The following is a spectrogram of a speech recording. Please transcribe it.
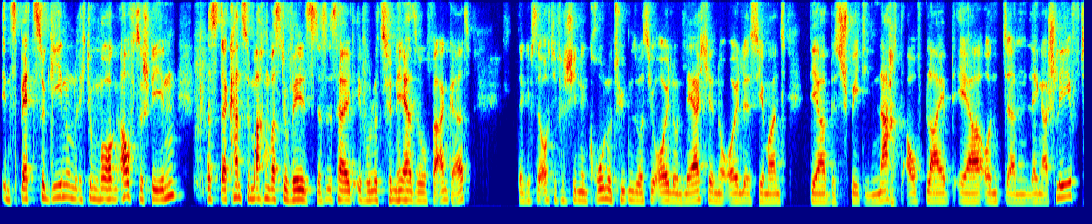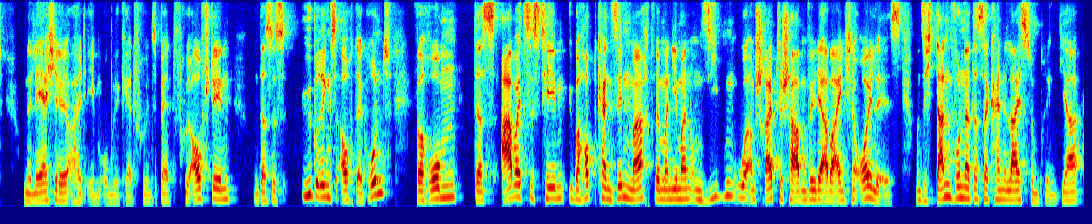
ins Bett zu gehen und Richtung Morgen aufzustehen. Das, da kannst du machen, was du willst. Das ist halt evolutionär so verankert. Da gibt es ja auch die verschiedenen Chronotypen, sowas wie Eule und Lerche. Eine Eule ist jemand, der bis spät die Nacht aufbleibt, eher und dann länger schläft. Eine Lerche halt eben umgekehrt, früh ins Bett, früh aufstehen. Und das ist übrigens auch der Grund, warum das Arbeitssystem überhaupt keinen Sinn macht, wenn man jemanden um 7 Uhr am Schreibtisch haben will, der aber eigentlich eine Eule ist und sich dann wundert, dass er keine Leistung bringt. Ja,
